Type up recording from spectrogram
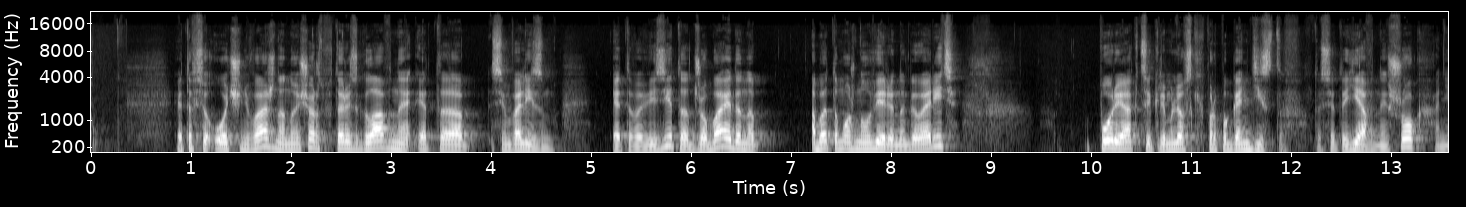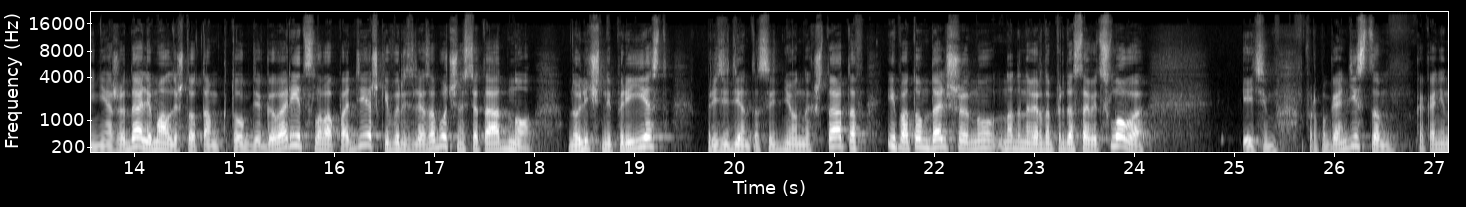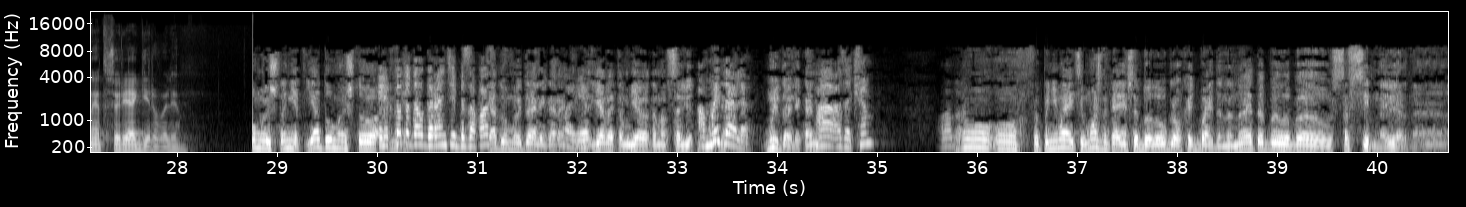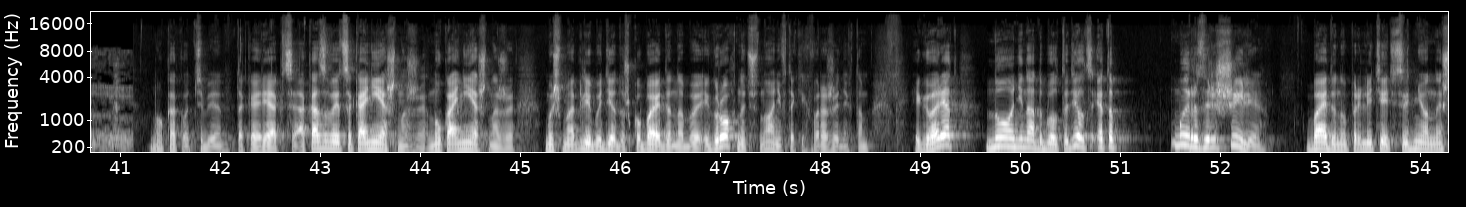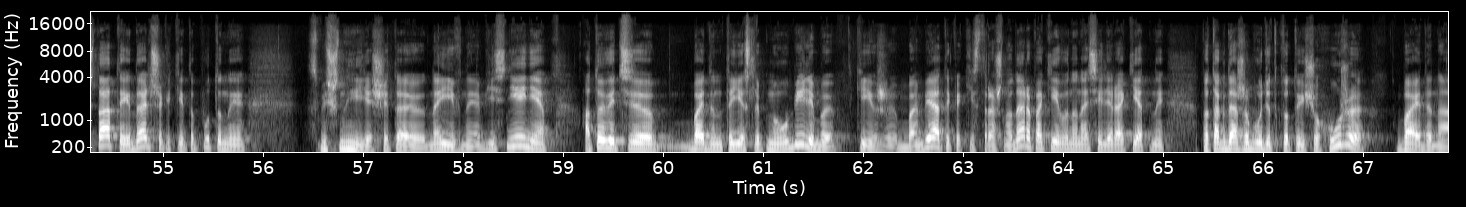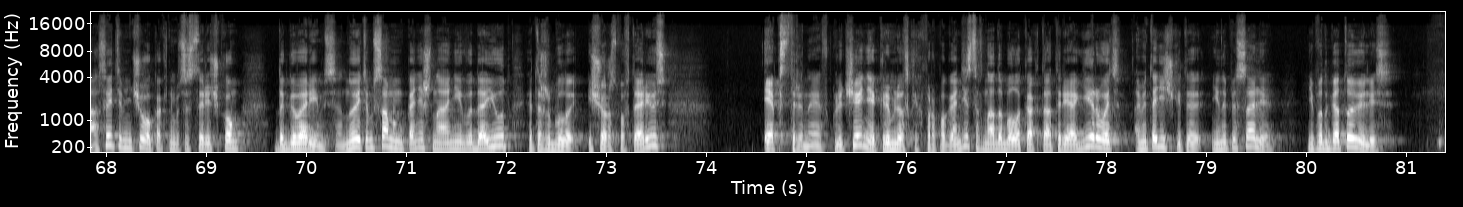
Это все очень важно, но еще раз повторюсь, главное – это символизм этого визита Джо Байдена. Об этом можно уверенно говорить по реакции кремлевских пропагандистов. То есть это явный шок, они не ожидали, мало ли что там кто где говорит, слова поддержки, выразили озабоченность, это одно. Но личный приезд президента Соединенных Штатов, и потом дальше, ну, надо, наверное, предоставить слово этим пропагандистам, как они на это все реагировали. Думаю, что нет. Я думаю, что... Или кто-то дал гарантии безопасности? Я думаю, дали гарантии. Я в этом, я в этом абсолютно. А мы дали? Мы дали, конечно. А зачем? Ну, вы понимаете, можно, конечно, было угрохать Байдена, но это было бы совсем, наверное... Ну, как вот тебе такая реакция? Оказывается, конечно же, ну, конечно же, мы же могли бы дедушку Байдена бы и грохнуть, ну, они в таких выражениях там и говорят, но не надо было это делать. Это мы разрешили Байдену прилететь в Соединенные Штаты и дальше какие-то путанные смешные, я считаю, наивные объяснения. А то ведь э, Байден-то, если бы мы убили бы, Киев же бомбят, и какие страшные удары по Киеву наносили ракетные, но тогда же будет кто-то еще хуже Байдена, а с этим ничего, как-нибудь со старичком договоримся. Но этим самым, конечно, они выдают, это же было, еще раз повторюсь, экстренное включение кремлевских пропагандистов, надо было как-то отреагировать. А методички-то не написали, не подготовились,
